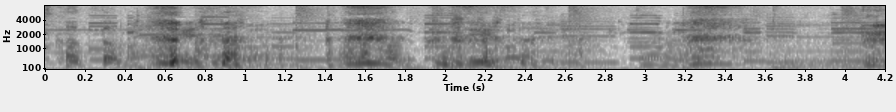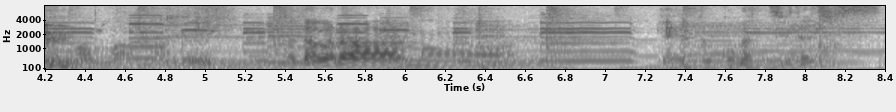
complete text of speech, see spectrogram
使ったの初めてだわなんだハッピー令和ってまあまあまあね。うんだからあのえっ、と5月1日っす。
